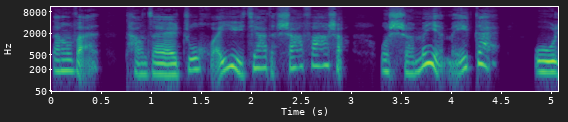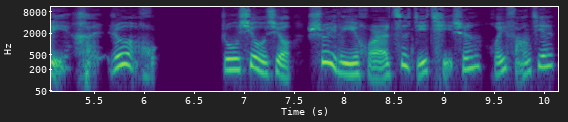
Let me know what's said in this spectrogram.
当晚躺在朱怀玉家的沙发上，我什么也没盖，屋里很热乎。朱秀秀睡了一会儿，自己起身回房间，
